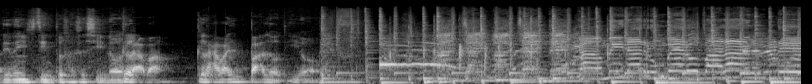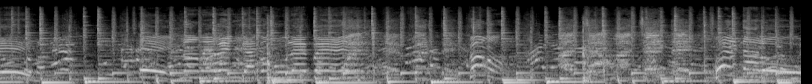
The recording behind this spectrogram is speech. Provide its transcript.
Tiene instintos asesinos. Clava, clava el palo, tío. Camina rumbero pa'lante. Eh, no me venga con julepe. ¿Cómo? Suéltalo.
